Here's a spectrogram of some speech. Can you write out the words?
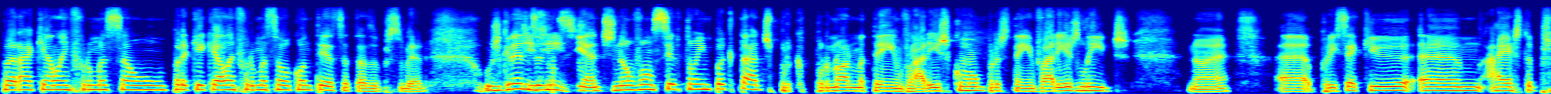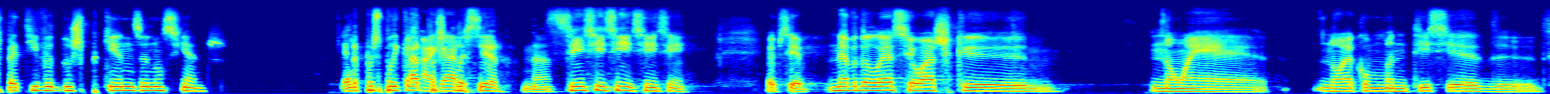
para aquela informação, para que aquela informação aconteça, estás a perceber? Os grandes sim, anunciantes sim. não vão ser tão impactados, porque por norma têm várias compras, têm várias leads, não é? Uh, por isso é que um, há esta perspectiva dos pequenos anunciantes. Era para explicar, para esclarecer. Não? É? Sim, sim, sim, sim, sim. Eu percebo. Nevertheless, eu acho que não é, não é como uma notícia de, de,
